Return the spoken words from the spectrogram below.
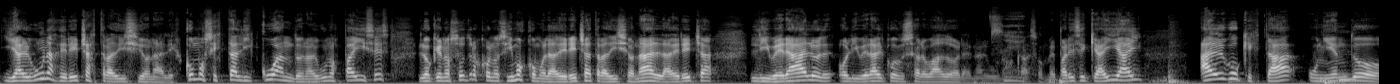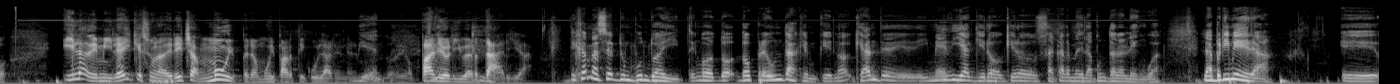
y algunas derechas tradicionales. Cómo se está licuando en algunos países lo que nosotros conocimos como la derecha tradicional, la derecha liberal o, liberal conservadora en algunos casos. Me parece que ahí hay algo que está uniendo. Y la de Milei, que es una derecha muy, pero muy particular en el mundo, digo, paleolibertaria. Déjame hacerte un punto ahí. Tengo dos preguntas que, que, antes de, y media quiero, quiero sacarme de la punta de la lengua. La primera, eh,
